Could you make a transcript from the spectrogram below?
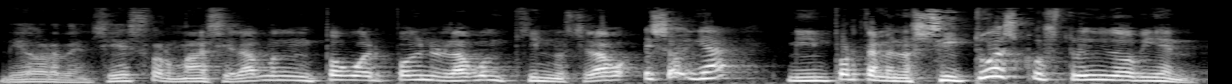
de orden, si es formal, si lo hago en PowerPoint o lo hago en Keynote, si lo hago... Eso ya me importa menos. Si tú has construido bien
